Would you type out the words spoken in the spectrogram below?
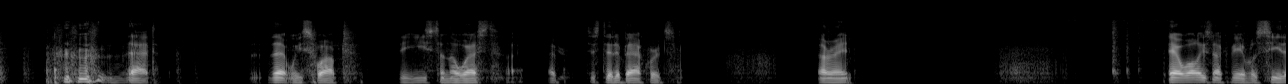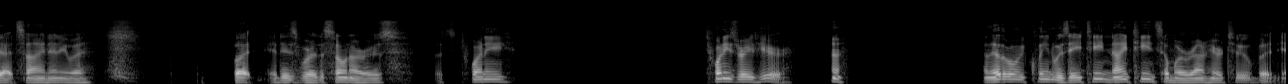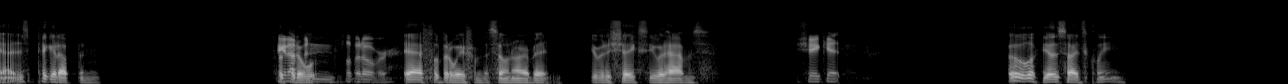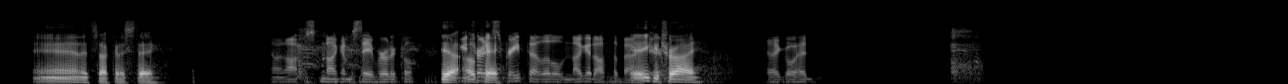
that, that we swapped the east and the west. I, I just did it backwards. All right. Yeah, Wally's not gonna be able to see that sign anyway. But it is where the sonar is. That's 20. 20's right here. Huh. And the other one we cleaned was 18, 19 somewhere around here too. But yeah, just pick it up and Pick it flip up aw- and flip it over. yeah, flip it away from the sonar a bit. Give it a shake, see what happens. Shake it. Oh, look, the other side's clean. And it's not going to stay. No, not it's not going to stay vertical. Yeah, okay. You can try to scrape that little nugget off the back. Yeah, you there. could try. Yeah, go ahead.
